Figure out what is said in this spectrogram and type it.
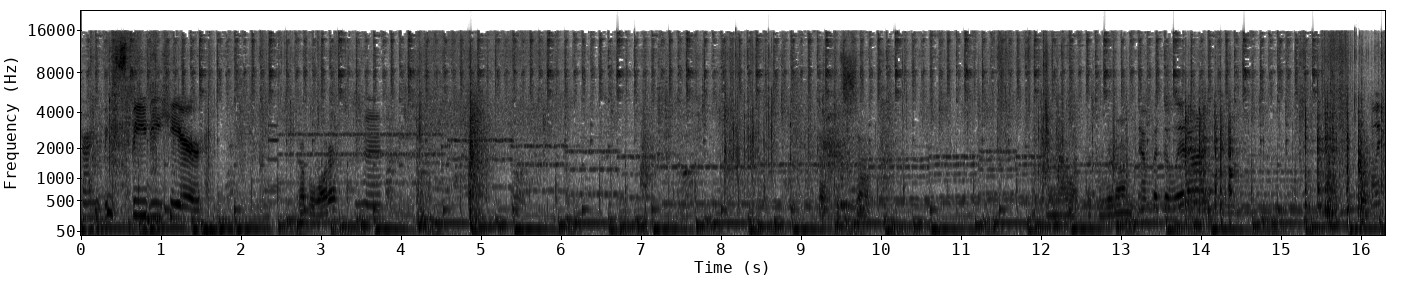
Trying to be speedy here. A Cup of water. Mm hmm Got the salt. Okay, now what? Put the lid on. Now put the lid on. Flick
